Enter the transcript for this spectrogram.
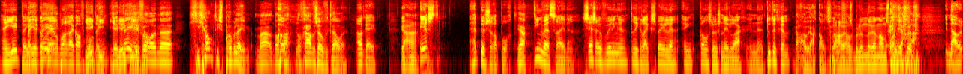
en JP. Dat vind ik JP ook een hele belangrijke afkorting. JP. JP heeft heeft wel een gigantisch probleem, maar dat, Oh. ga- dat gaan we zo vertellen. Oké. Ja, Eerst het tussenrapport. Ja, 10 wedstrijden, 6 overwinningen, 3 gelijke spelen, 1 kansloze nederlaag in eh Doetinchem. nou ja, kansloos. nou, als blunder en anders pak je Ja. Nou,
